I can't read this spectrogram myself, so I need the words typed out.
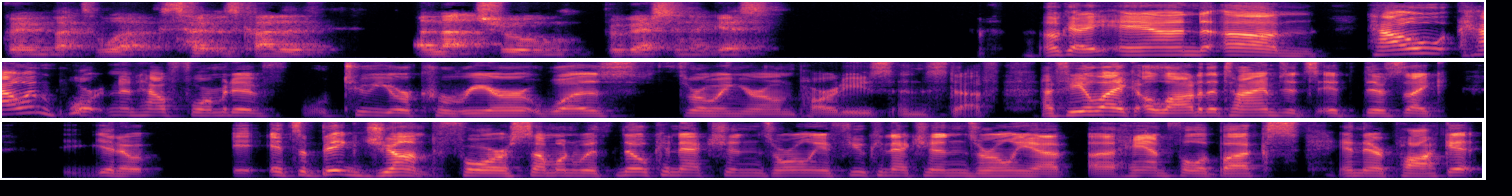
going back to work. So it was kind of a natural progression, I guess. Okay, and um, how how important and how formative to your career was throwing your own parties and stuff? I feel like a lot of the times it's it there's like you know it's a big jump for someone with no connections or only a few connections or only a, a, handful of bucks in their pocket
